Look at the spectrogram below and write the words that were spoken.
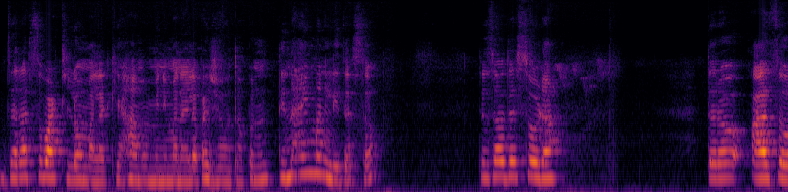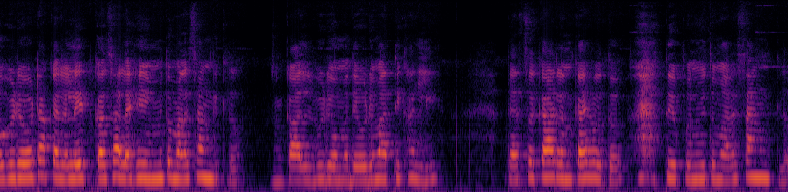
जरासं वाटलं मला की हां मम्मीने म्हणायला पाहिजे होतं. पण ती नाही म्हणली तसं. तर जाऊ द्या सोडा. तर आज व्हिडिओ टाकायला लेट का झाला हे मी तुम्हाला सांगितलं. काल व्हिडिओमध्ये एवढी माती खाल्ली. त्याचं कारण काय होतं ते पण मी तुम्हाला सांगितलं.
